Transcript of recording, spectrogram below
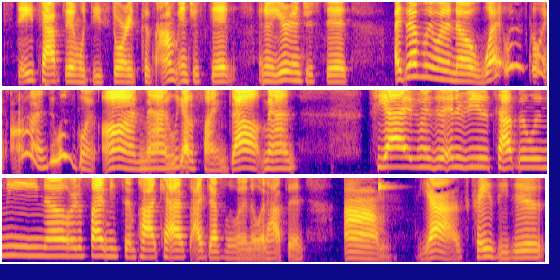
stay tapped in with these stories because I'm interested. I know you're interested. I definitely want to know what what is going on, dude. What is going on, man? We gotta find out, man. T.I., if you want to do an interview, tap in with me, you know, or to find me some podcasts. I definitely want to know what happened. Um, yeah, it's crazy, dude.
